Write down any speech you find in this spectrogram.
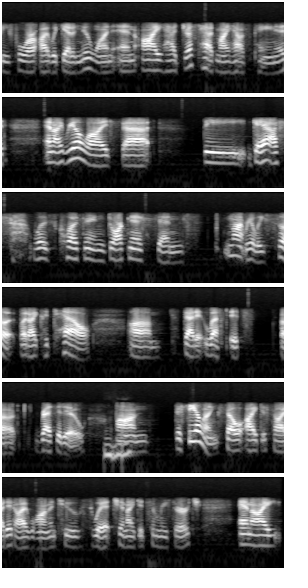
before I would get a new one. And I had just had my house painted, and I realized that the gas was causing darkness and not really soot, but I could tell. Um, that it left its uh, residue mm-hmm. on the ceiling. So I decided I wanted to switch, and I did some research, and I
